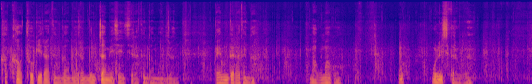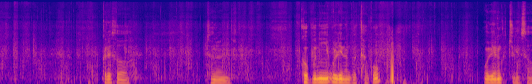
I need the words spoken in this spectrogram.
카카오톡이라든가 뭐 이런 문자 메시지라든가 뭐 이런 밴드라든가 마구마구 오- 올리시더라고요. 그래서 저는 그분이 올리는 것하고 올리는 것 중에서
